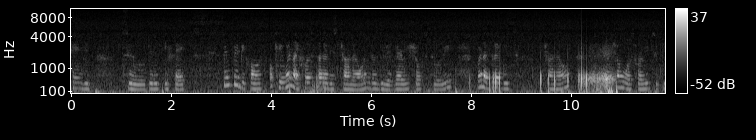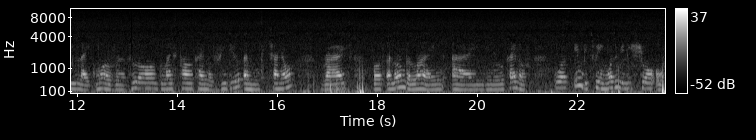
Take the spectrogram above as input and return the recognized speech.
change it to Judith Effects simply because okay when I first started this channel let me just give a very short story. When I started this channel intention was for it to be like more of a vlog lifestyle kind of video um channel right? But along the line i you know kind of was in between wasn't really sure of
